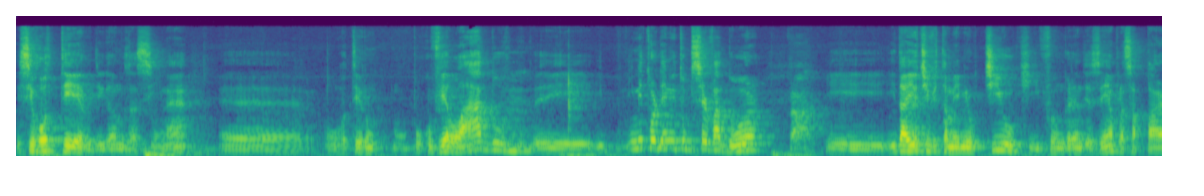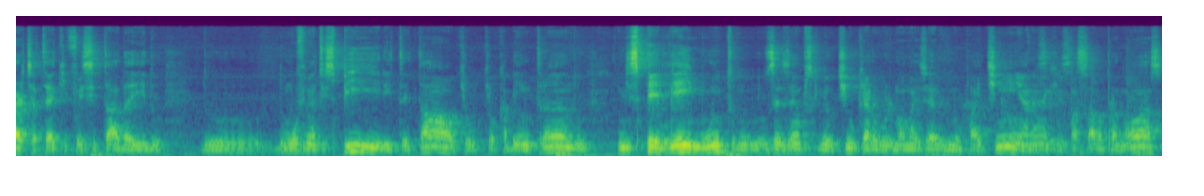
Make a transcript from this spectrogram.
esse roteiro, digamos assim, né? É, um roteiro um, um pouco velado uhum. e, e, e, me tornei muito observador. Tá. E, e daí eu tive também meu tio, que foi um grande exemplo, essa parte até que foi citada aí do, do, do movimento espírita e tal, que eu, que eu acabei entrando me espelhei muito no, nos exemplos que meu tio, que era o irmão mais velho do meu pai, tinha, né, que passava para nós.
